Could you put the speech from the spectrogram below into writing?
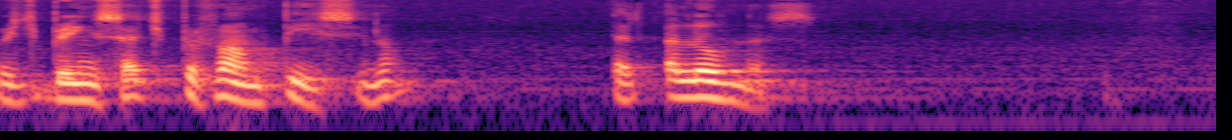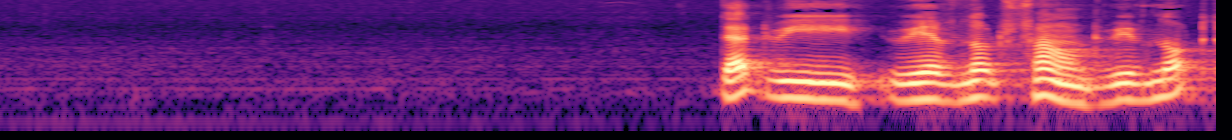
which brings such profound peace, you know, that aloneness. That we, we have not found, we have not,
